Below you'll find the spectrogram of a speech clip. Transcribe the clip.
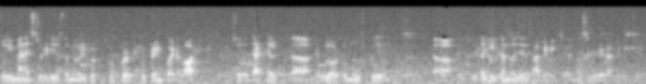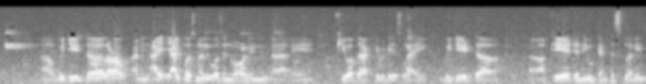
So we managed to reduce the memory foot, foot, footprint quite a lot. So that helped uh, to move to uh, the heat convergence architecture, distributed architecture. Uh, we did a lot of, I mean, I, I personally was involved in uh, a few of the activities, like we did uh, uh, create a new Tempest plugin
